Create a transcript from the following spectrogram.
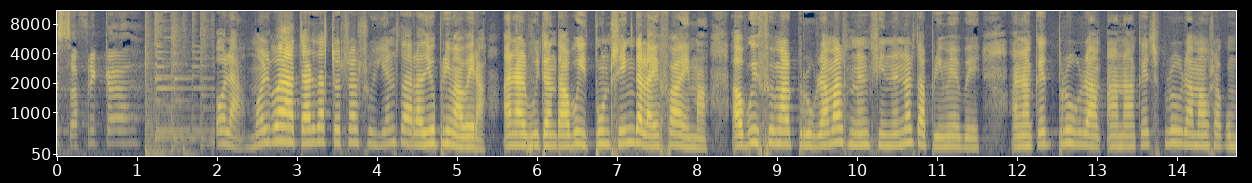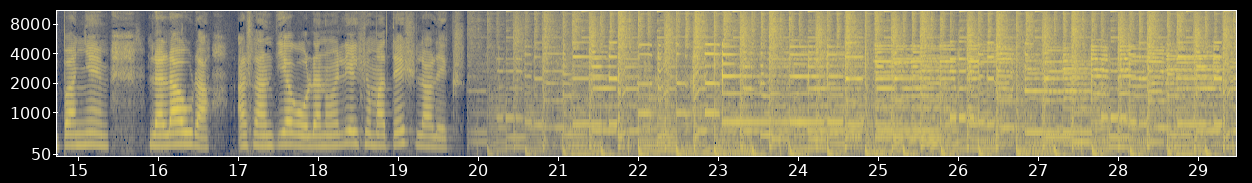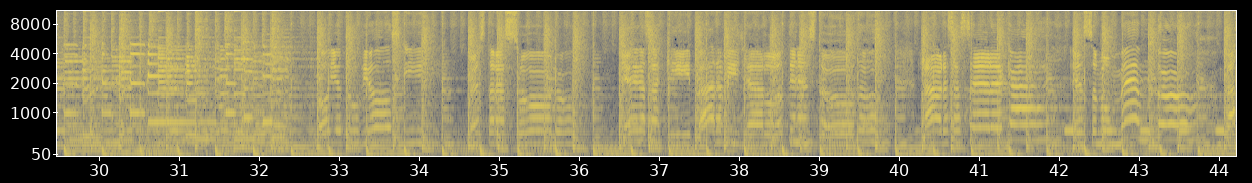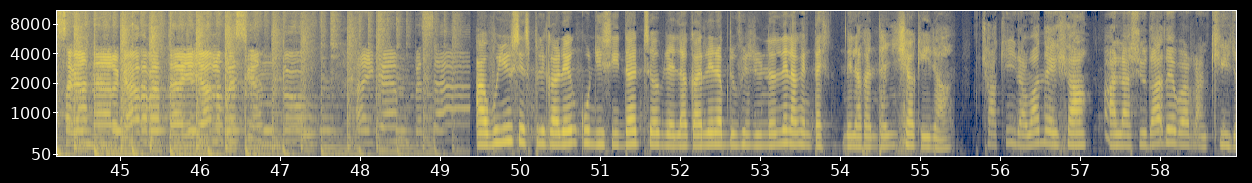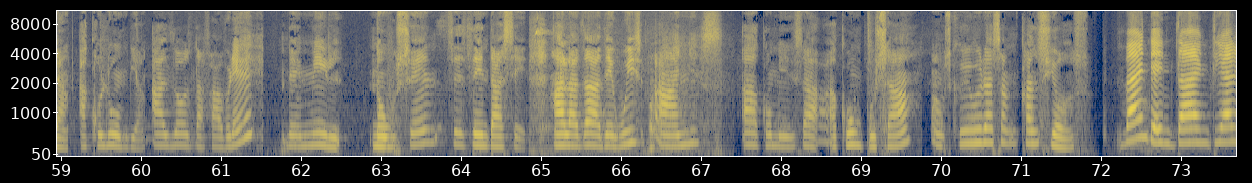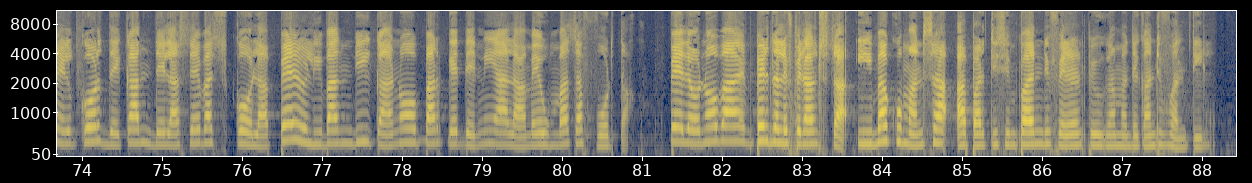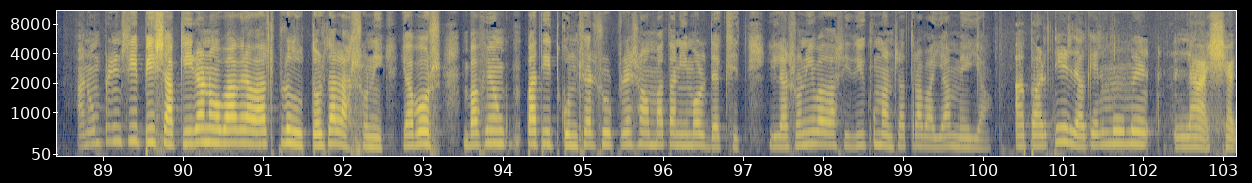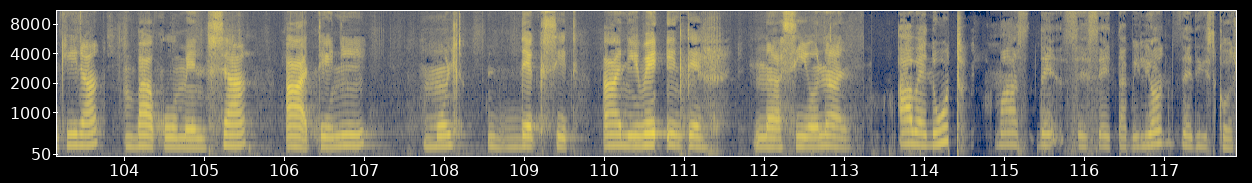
es África. Hola, molt bona tarda a tots els oients de Ràdio Primavera, en el 88.5 de la FM. Avui fem el programa Els nens i nenes de primer B. En aquest programa, en aquests programes us acompanyem la Laura, el Santiago, la Noelia i jo mateix, l'Àlex. Avui us explicarem curiositats sobre la carrera professional de la, canta de la cantant Shakira. Shakira va néixer a la ciutat de Barranquilla, a Colòmbia, el 2 de febrer de 1967. A l'edat de 8 anys, a començar a composar, a escriure cancions. Va intentar entrar en el cor de cant de la seva escola, però li van dir que no perquè tenia la veu massa forta. Però no va perdre l'esperança i va començar a participar en diferents programes de cant infantil. En un principi, Shakira no va gravar els productors de la Sony. Llavors, va fer un petit concert sorpresa on va tenir molt d'èxit i la Sony va decidir començar a treballar amb ella. A partir d'aquest moment, la Shakira va començar a tenir molt d'èxit a nivell internacional. Ha venut més de 60 milions de discos.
